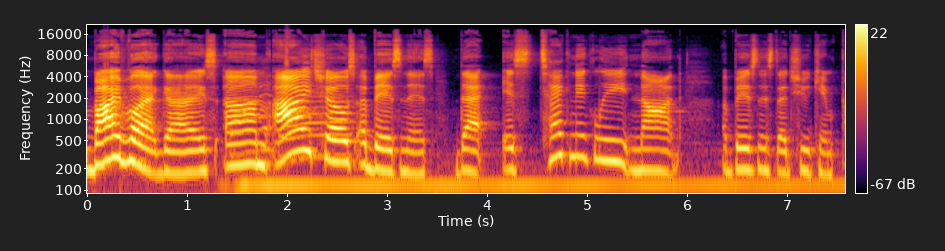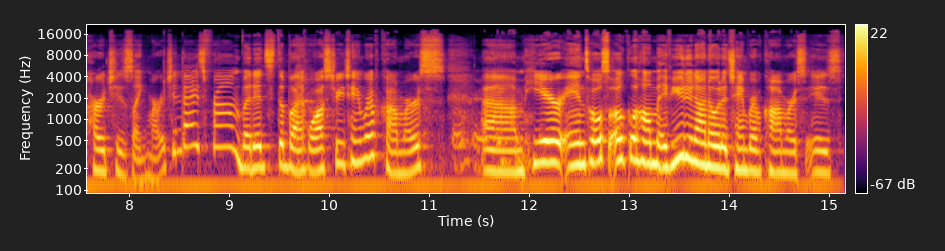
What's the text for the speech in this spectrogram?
buy black guys. Um, I chose a business that is technically not a business that you can purchase like merchandise from, but it's the Black Wall Street Chamber of Commerce. Okay. Um, here in Tulsa, Oklahoma. If you do not know what a Chamber of Commerce is,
